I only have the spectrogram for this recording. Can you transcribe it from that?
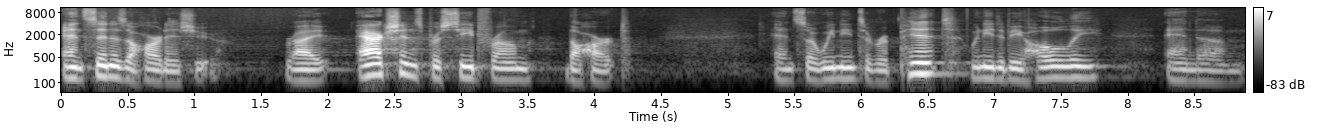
And sin is a heart issue, right? Actions proceed from the heart. And so we need to repent, we need to be holy, and um,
